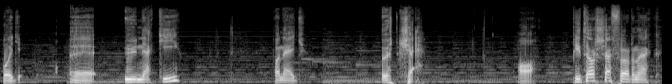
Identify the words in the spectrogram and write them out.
hogy ő neki van egy öccse a Peter Sheffernek,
